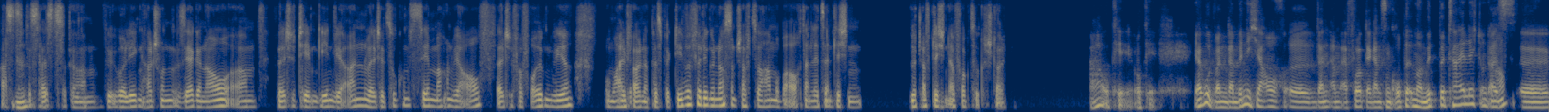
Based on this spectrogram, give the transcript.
hast. Mhm. Das heißt, ähm, wir überlegen halt schon sehr genau, ähm, welche Themen gehen wir an, welche Zukunftsthemen machen wir auf, welche verfolgen wir, um halt eine Perspektive für die Genossenschaft zu haben, aber auch dann letztendlich einen wirtschaftlichen Erfolg zu gestalten. Ah, okay, okay. Ja gut, dann, dann bin ich ja auch äh, dann am Erfolg der ganzen Gruppe immer mitbeteiligt und genau. als äh,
